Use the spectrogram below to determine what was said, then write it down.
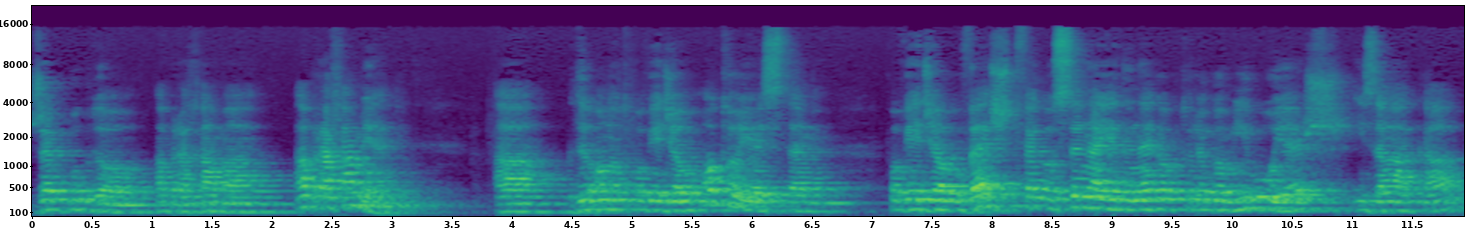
Rzekł Bóg do Abrahama, Abrahamie, a gdy on odpowiedział, oto jestem, powiedział, weź Twego Syna jedynego, którego miłujesz, Izaaka,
